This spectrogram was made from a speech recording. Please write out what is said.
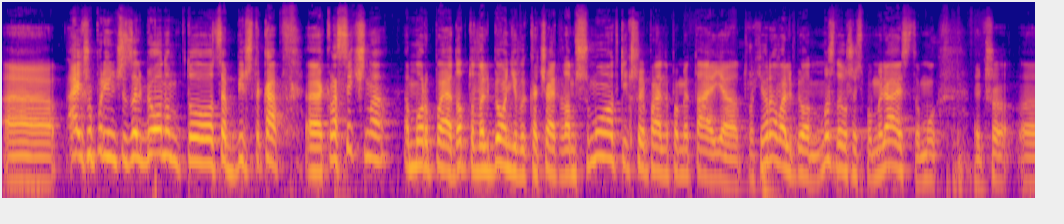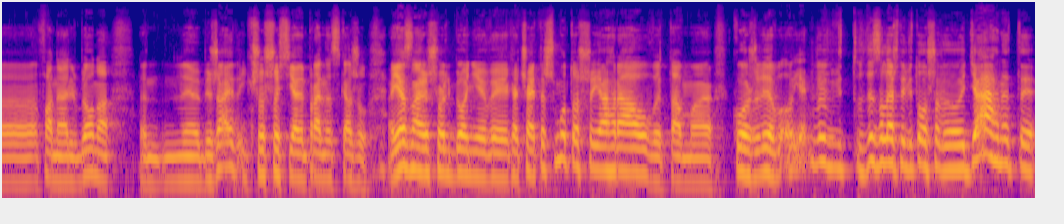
Е, а якщо порівнювати з Альбіоном, то це більш така е, класична МРП. Тобто в Альбіоні ви качаєте там шмотки, якщо я правильно пам'ятаю, я трохи грав в Альбіон, можливо, щось помиляюсь, тому якщо е, фани Альбіона е, не обіжають, якщо щось я неправильно скажу. А я знаю, що в Альбіоні ви качаєте шмуто, що я грав, ви там е, кожен. Ви, ви, від- ви залежно від того, що ви одягнете,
